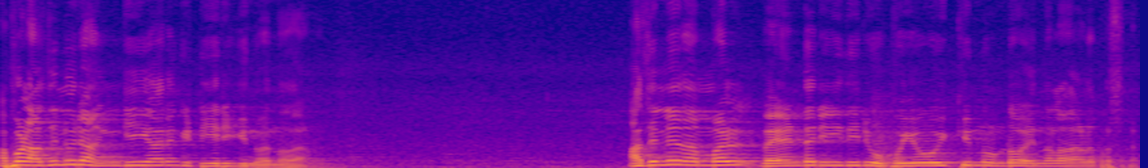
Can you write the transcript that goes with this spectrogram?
അപ്പോൾ അതിനൊരു അംഗീകാരം കിട്ടിയിരിക്കുന്നു എന്നതാണ്. അതിനെ നമ്മൾ വേണ്ട രീതിയിൽ ഉപയോഗിക്കുന്നുണ്ടോ എന്നുള്ളതാണ് പ്രശ്നം.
